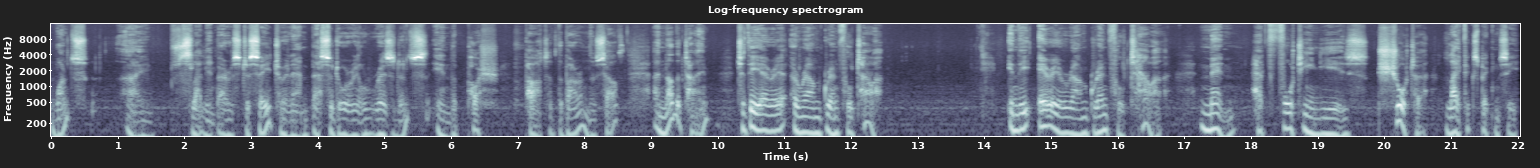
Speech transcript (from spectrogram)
Once I slightly embarrassed to say, to an ambassadorial residence in the posh part of the borough in the south. Another time to the area around Grenfell Tower. In the area around Grenfell Tower, men have 14 years shorter life expectancy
